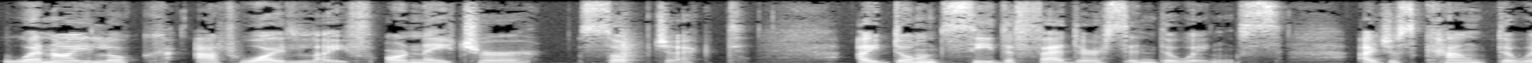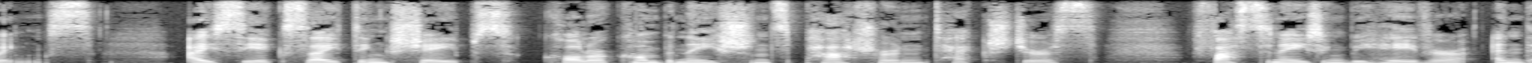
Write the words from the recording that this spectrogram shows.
when I look at wildlife or nature subject, I don't see the feathers in the wings. I just count the wings. I see exciting shapes, color combinations, pattern, textures, fascinating behavior, and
